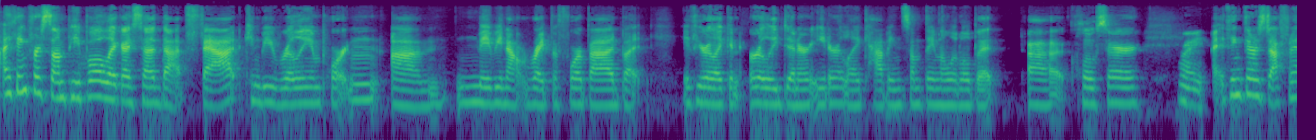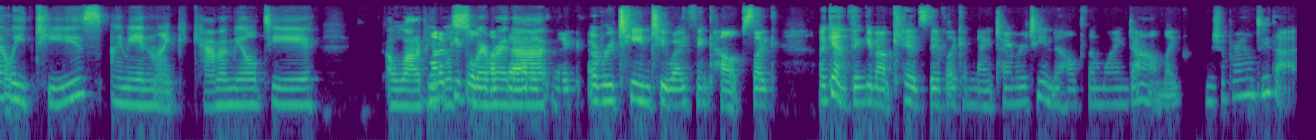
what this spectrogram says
I think for some people, like I said, that fat can be really important. Um, maybe not right before bed, but if you're like an early dinner eater, like having something a little bit uh, closer. Right. I think there's definitely teas. I mean, like chamomile tea, a lot of people, lot of people swear by that. that. Like a routine too, I think helps. Like again, thinking about kids, they have like a nighttime routine to help them wind down. Like we should probably do that.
